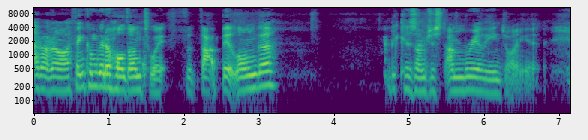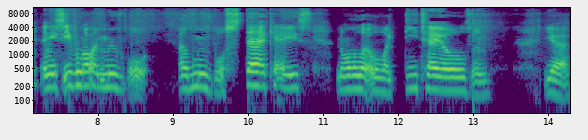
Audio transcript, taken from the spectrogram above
I don't know, I think I'm gonna hold on to it for that bit longer because I'm just I'm really enjoying it. And it's even got like movable a movable staircase and all the little like details and yeah.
